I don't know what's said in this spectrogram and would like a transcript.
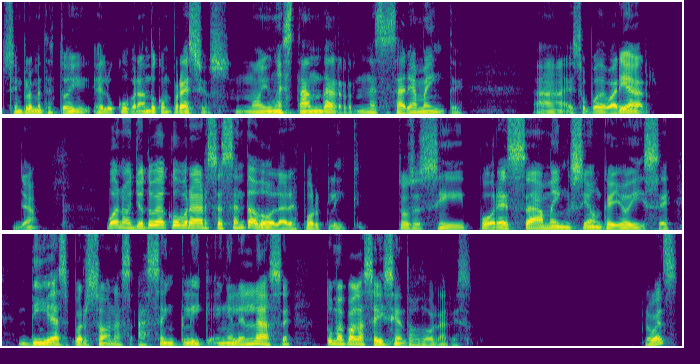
simplemente estoy elucubrando con precios. No hay un estándar necesariamente. Ah, eso puede variar, ¿ya? Bueno, yo te voy a cobrar 60 dólares por clic. Entonces, si por esa mención que yo hice, 10 personas hacen clic en el enlace, tú me pagas 600 dólares. ¿Lo ves?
